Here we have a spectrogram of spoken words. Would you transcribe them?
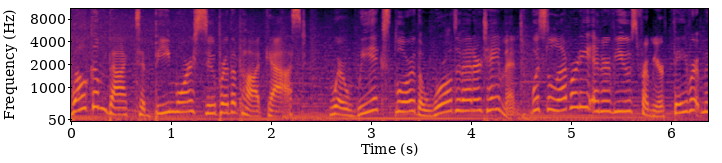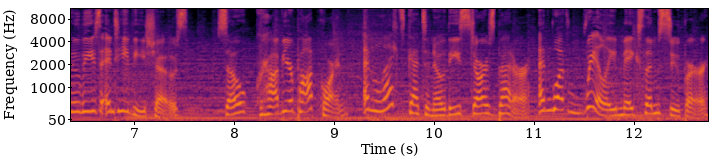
Welcome back to Be More Super, the podcast, where we explore the world of entertainment with celebrity interviews from your favorite movies and TV shows. So grab your popcorn and let's get to know these stars better and what really makes them super.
